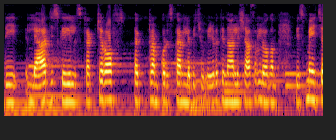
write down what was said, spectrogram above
the large scale structure of spectrum പുരസ്കാരം ലഭിച്ചു. എഴുപത്തിനാലിൽ ശാസ്ത്രലോകം വിസ്മയിച്ച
